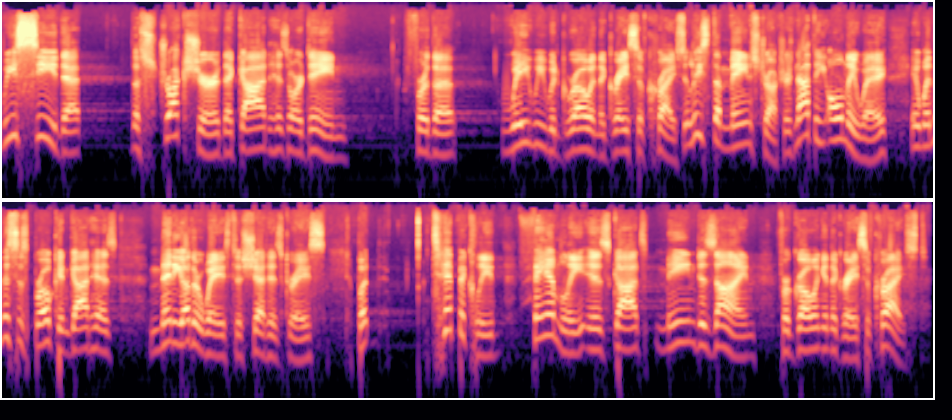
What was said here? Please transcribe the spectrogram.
we see that the structure that God has ordained for the way we would grow in the grace of Christ, at least the main structure, is not the only way. And when this is broken, God has many other ways to shed his grace. But typically, family is God's main design for growing in the grace of Christ.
